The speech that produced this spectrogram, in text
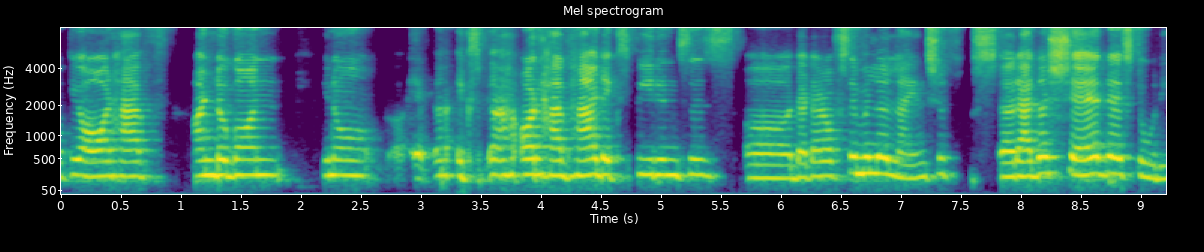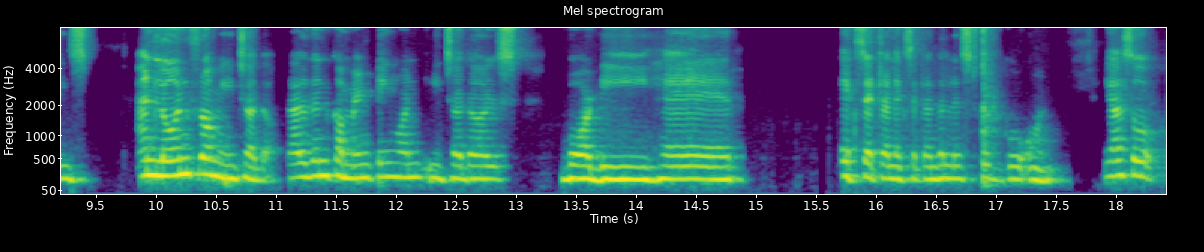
okay, or have undergone, you know, ex- or have had experiences uh, that are of similar lines, should uh, rather share their stories and learn from each other rather than commenting on each other's body, hair, etc and etc and the list could go on. Yeah so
